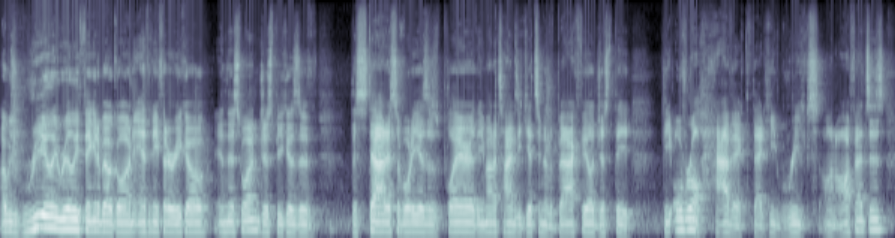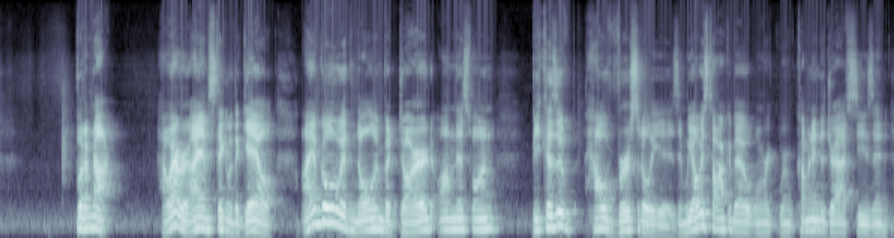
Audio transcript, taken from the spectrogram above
I was really, really thinking about going Anthony Federico in this one just because of the status of what he is as a player, the amount of times he gets into the backfield, just the the overall havoc that he wreaks on offenses. But I'm not. However, I am sticking with the Gale. I am going with Nolan Bedard on this one because of how versatile he is. And we always talk about when we're, when we're coming into draft season,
